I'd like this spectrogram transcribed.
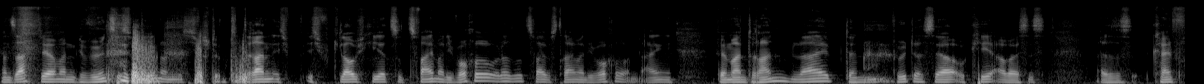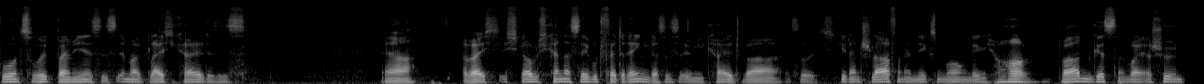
man sagt ja, man gewöhnt sich so drin und ich stimmt. dran, ich, ich glaube, ich gehe jetzt so zweimal die Woche oder so, zwei bis dreimal die Woche und eigentlich, wenn man dran bleibt, dann wird das ja okay, aber es ist, also es ist kein Vor und Zurück bei mir, es ist immer gleich kalt, es ist, ja, aber ich, ich glaube, ich kann das sehr gut verdrängen, dass es irgendwie kalt war. Also ich gehe dann schlafen und am nächsten Morgen denke ich, oh, baden gestern war ja schön.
